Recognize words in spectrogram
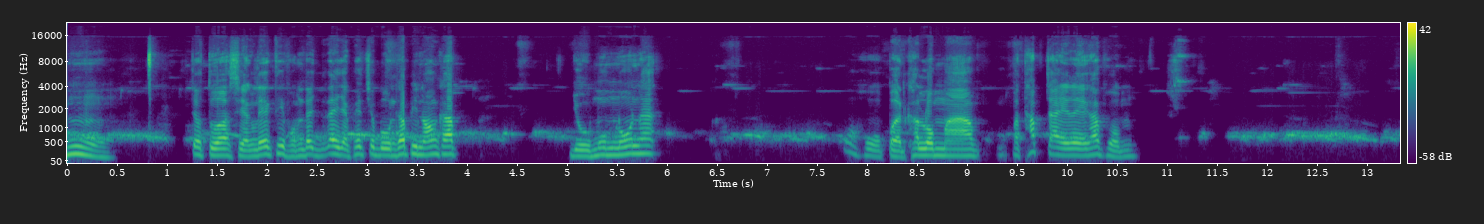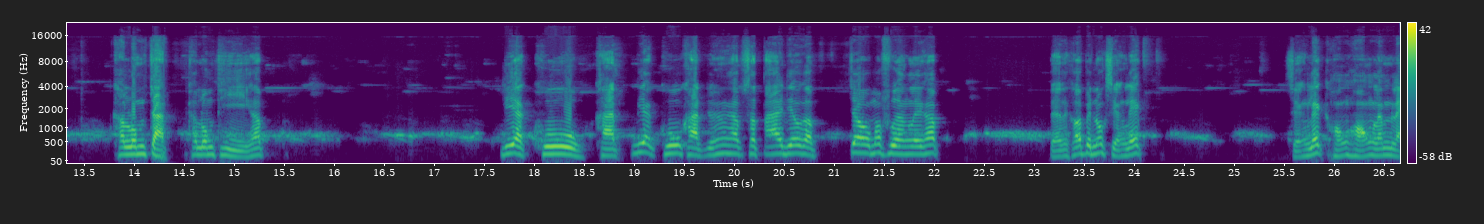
อืม เจ้าตัวเสียงเล็กที่ผมได้ได้จากเพชรบูรณ์ครับพี่น้องครับ อยู่มุมนู้นฮะโอ้โห เปิดคารมมาประทับใจเลยครับผมคารมจัดคารมถี่ครับ เรียกครูขัดเรียกครูขัดอยู่นะครับ สไตล์เดียวกับเจ้ามะเฟืองเลยครับ แต่เขาเป็นนกเสียงเล็ก เสียงเล็กหองหองแหลมแหล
